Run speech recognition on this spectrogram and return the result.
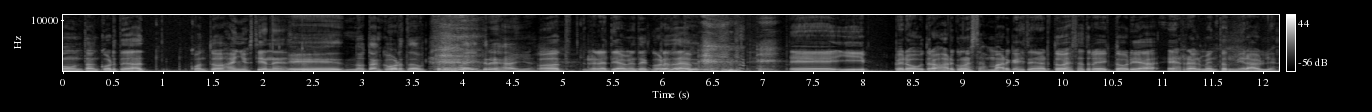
con tan corta edad, ¿cuántos años tienes? Eh, no tan corta, 33 años. Oh, relativamente corta. Eh, y, pero trabajar con estas marcas y tener toda esta trayectoria es realmente admirable.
